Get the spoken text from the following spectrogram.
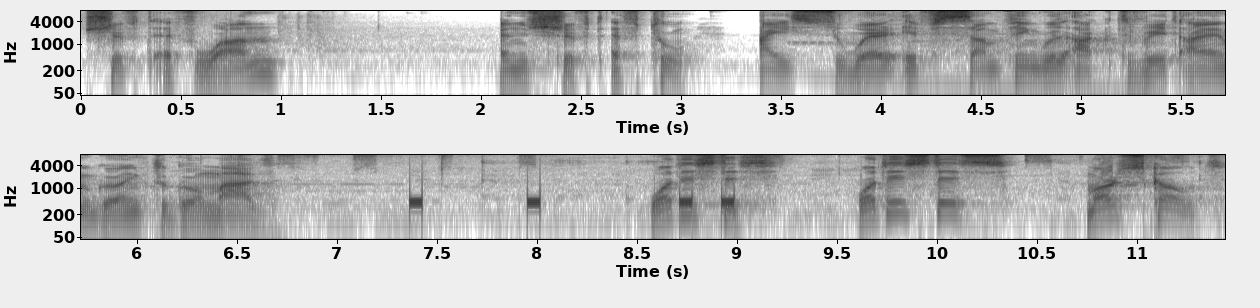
Shift F1 and Shift F2. I swear if something will activate, I am going to go mad. What is this? What is this? Morse code.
